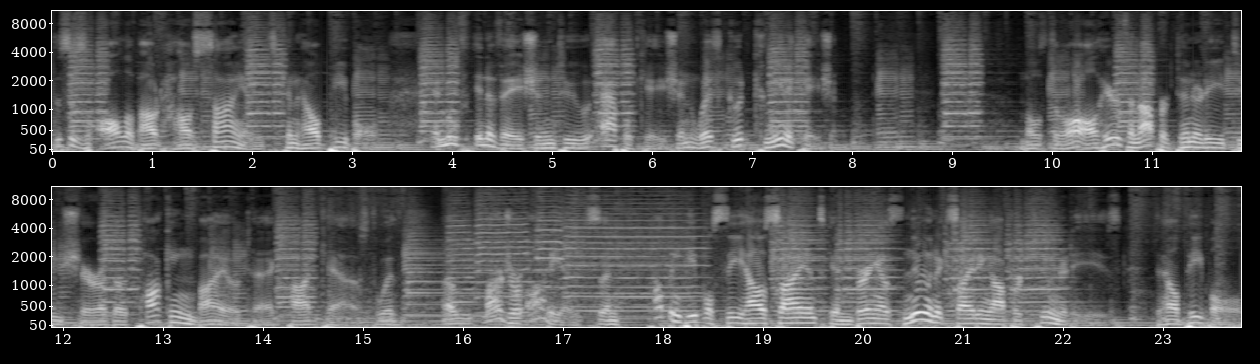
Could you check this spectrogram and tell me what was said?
this is all about how science can help people and move innovation to application with good communication. Most of all, here's an opportunity to share the Talking Biotech podcast with a larger audience and helping people see how science can bring us new and exciting opportunities to help people,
